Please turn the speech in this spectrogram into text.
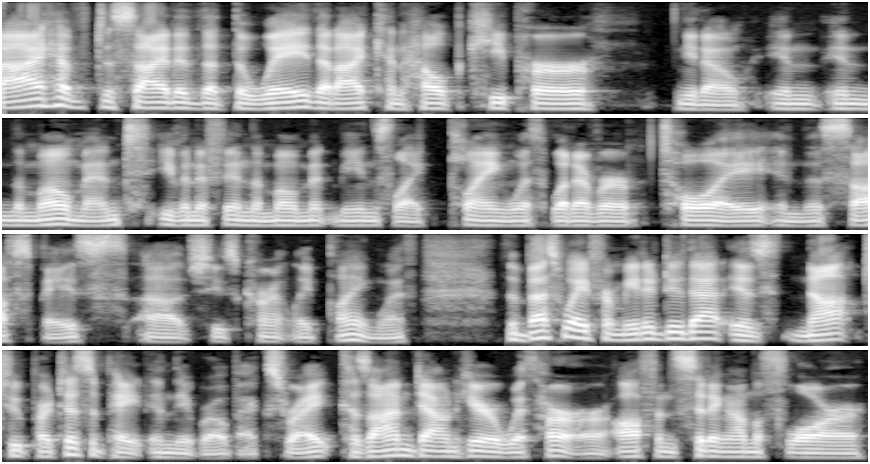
I have decided that the way that I can help keep her you know in in the moment even if in the moment means like playing with whatever toy in this soft space uh, she's currently playing with the best way for me to do that is not to participate in the aerobics right because i'm down here with her often sitting on the floor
